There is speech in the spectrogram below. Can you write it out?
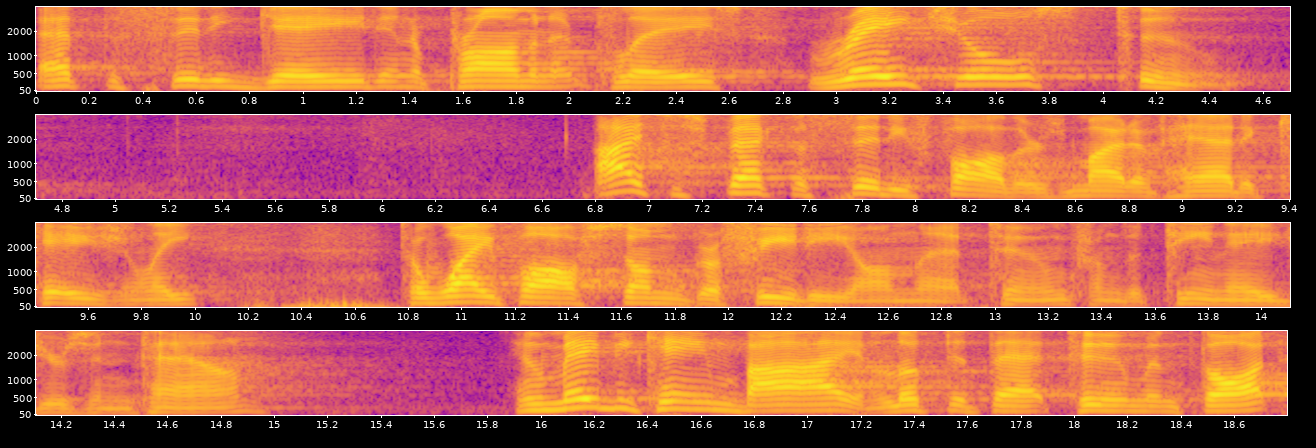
at the city gate in a prominent place, Rachel's tomb. I suspect the city fathers might have had occasionally to wipe off some graffiti on that tomb from the teenagers in town who maybe came by and looked at that tomb and thought,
